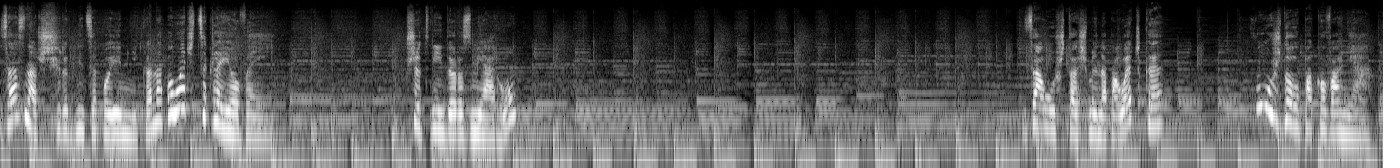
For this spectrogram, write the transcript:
Zaznacz średnicę pojemnika na pałeczce klejowej. Przytnij do rozmiaru. Załóż taśmy na pałeczkę. Włóż do opakowania.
